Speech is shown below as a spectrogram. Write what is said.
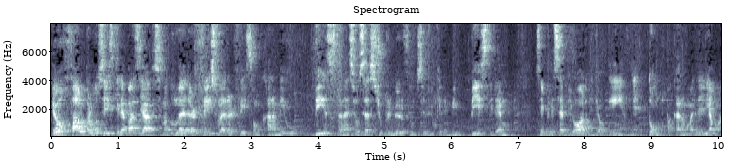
Eu falo para vocês que ele é baseado em cima do Leatherface, o Leatherface é um cara meio besta, né? Se você assistiu o primeiro filme, você viu que ele é meio besta, ele é sempre recebe ordem de alguém, é tonto pra caramba, mas ele é uma...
